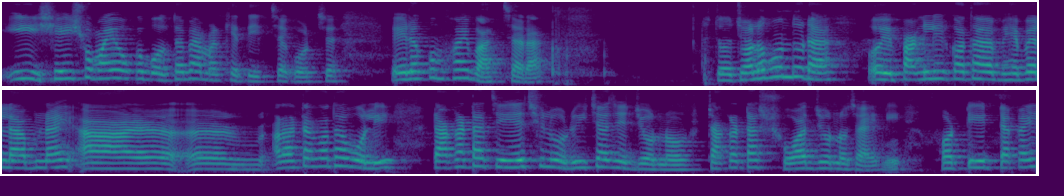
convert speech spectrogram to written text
ই সেই সময়ে ওকে বলতে হবে, আমার খেতে ইচ্ছে করছে। এরকম হয় বাচ্চারা। তো চলো বন্ধুরা, ওই পাগলির কথা ভেবে লাভ নাই। আর আর একটা কথা বলি, টাকাটা চেয়েছিল রিচার্জের জন্য, টাকাটা শোয়ার জন্য চাইনি। ফর্টি এইট টাকায়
